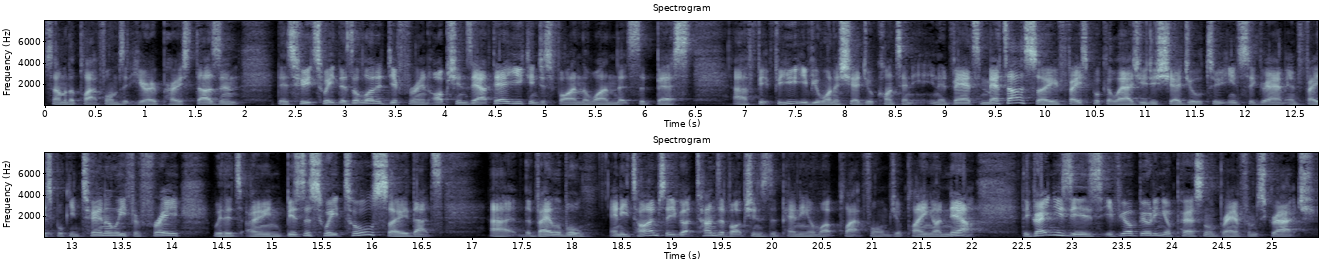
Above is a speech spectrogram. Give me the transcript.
some of the platforms that Hero Post doesn't. There's Hootsuite. There's a lot of different options out there. You can just find the one that's the best uh, fit for you if you want to schedule content in advance. Meta, so Facebook allows you to schedule to Instagram and Facebook internally for free with its own business suite tools. So that's uh, available anytime. So you've got tons of options depending on what platforms you're playing on. Now, the great news is if you're building your personal brand from scratch,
